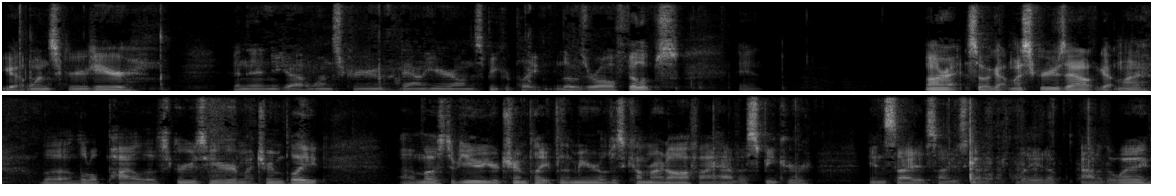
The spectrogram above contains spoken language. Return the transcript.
You got one screw here. And then you got one screw down here on the speaker plate. Those are all Phillips. And all right, so I got my screws out, got my uh, little pile of screws here, my trim plate. Uh, most of you, your trim plate for the mirror will just come right off. I have a speaker inside it, so I just got to lay it up out of the way.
